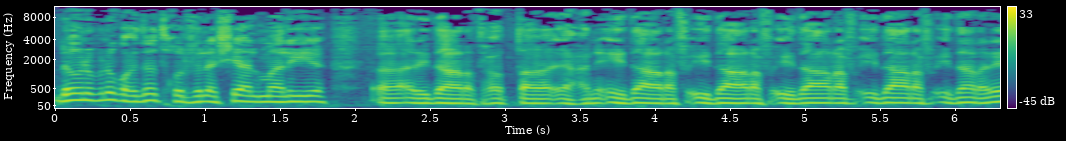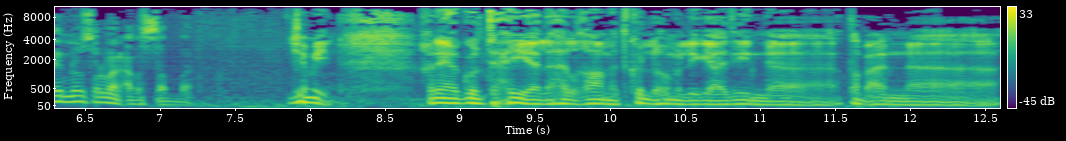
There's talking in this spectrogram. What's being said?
لو نبي نقعد ندخل في الأشياء المالية آه الإدارة تحط يعني إدارة في إدارة في إدارة في إدارة في إدارة لين نوصل ملعب الصبان. جميل. خلينا نقول تحية لأهل غامد كلهم اللي قاعدين آه، طبعا آه،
